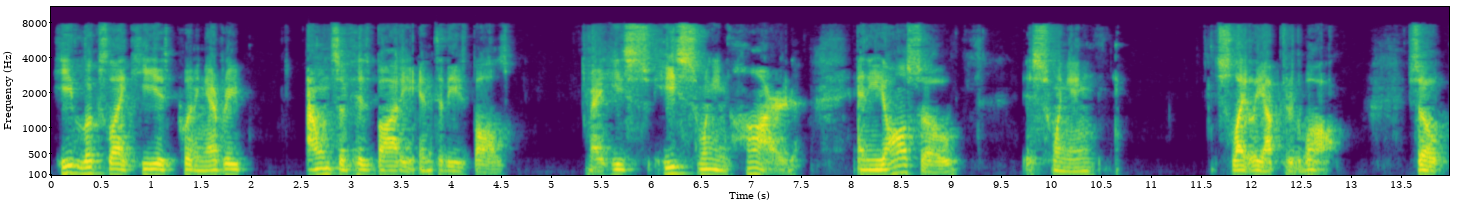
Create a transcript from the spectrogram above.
He looks like he is putting every ounce of his body into these balls right? He's he's swinging hard, and he also is swinging slightly up through the ball. So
